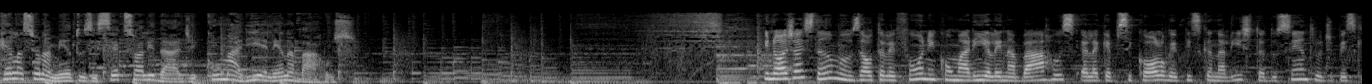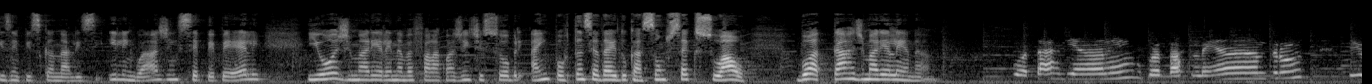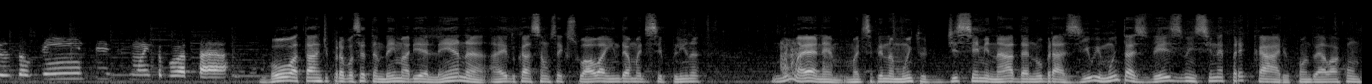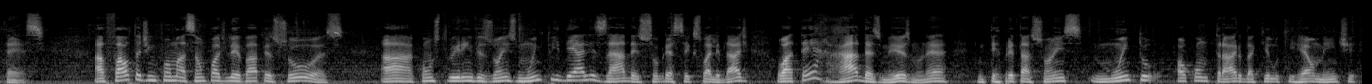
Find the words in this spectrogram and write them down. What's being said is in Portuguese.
Relacionamentos e Sexualidade com Maria Helena Barros. E nós já estamos ao telefone com Maria Helena Barros, ela que é psicóloga e psicanalista do Centro de Pesquisa em Psicanálise e Linguagem, CPPL, e hoje Maria Helena vai falar com a gente sobre a importância da educação sexual. Boa tarde, Maria Helena. Boa tarde, Anne. Boa tarde, Leandro. E os ouvintes, muito boa tarde. Boa tarde para você também, Maria Helena. A educação sexual ainda é uma disciplina não é, né? Uma disciplina muito disseminada no Brasil e muitas vezes o ensino é precário quando ela acontece. A falta de informação pode levar pessoas a construírem visões muito idealizadas sobre a sexualidade ou até erradas mesmo, né? Interpretações muito ao contrário daquilo que realmente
